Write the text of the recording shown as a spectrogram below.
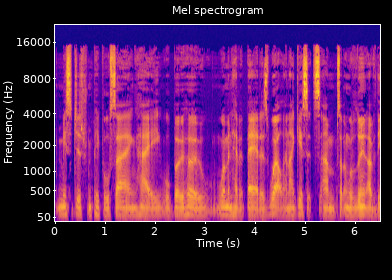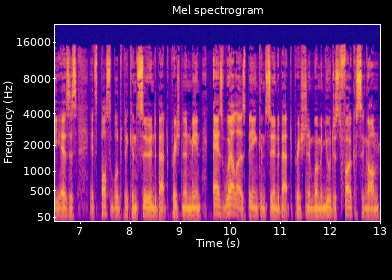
messages from people saying, "Hey, well, boo-hoo, women have it bad as well." And I guess it's um, something we've learned over the years is it's possible to be concerned about depression in men as well as being concerned about depression in women. You're just focusing on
